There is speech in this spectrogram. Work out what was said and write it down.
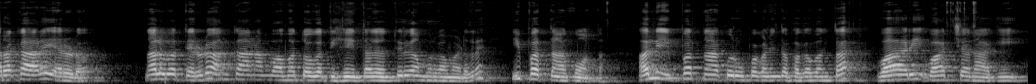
ರಕಾರ ಎರಡು. ನಲವತ್ತೆರಡು ಅಂಕನಂವಾಮ ತೋಗತಿ ಅಂತ ಅದನ್ನು ತಿರ್ಗಾ ಮುರುಗ ಮಾಡಿದ್ರೆ ಇಪ್ಪತ್ನಾಲ್ಕು ಅಂತ. ಅಲ್ಲಿ ಇಪ್ಪತ್ನಾಲ್ಕು ರೂಪಗಳಿಂದ ಭಗವಂತ ವಾರಿ ವಾಚ್ಯನಾಗಿ.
